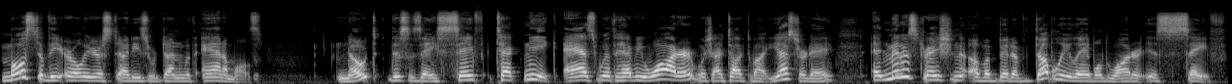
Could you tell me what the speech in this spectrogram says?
Most of the earlier studies were done with animals. Note, this is a safe technique. As with heavy water, which I talked about yesterday, administration of a bit of doubly labeled water is safe.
